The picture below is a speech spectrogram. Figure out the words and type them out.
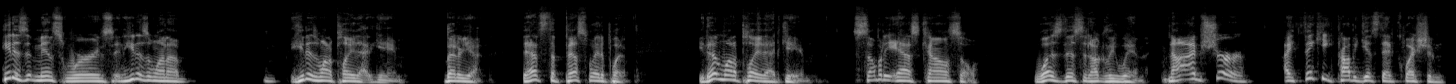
he doesn't mince words and he doesn't want to, he doesn't want to play that game. Better yet, that's the best way to put it. He doesn't want to play that game. Somebody asked Counsell, was this an ugly win? Now, I'm sure, I think he probably gets that question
